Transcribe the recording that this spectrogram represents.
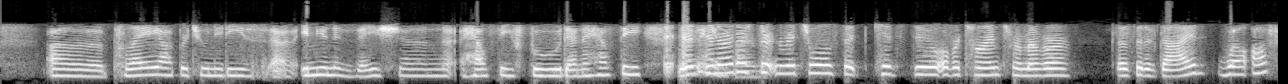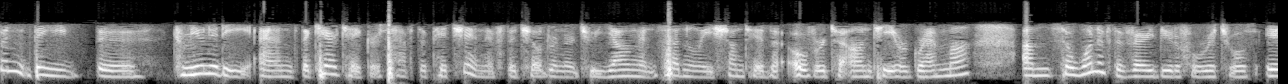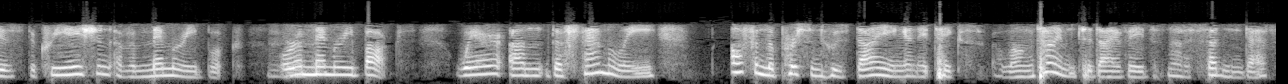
uh, play opportunities, uh, immunization, healthy food, and a healthy And, and are there certain rituals that kids do over time to remember those that have died? Well, often the the community and the caretakers have to pitch in if the children are too young and suddenly shunted over to auntie or grandma. Um, so one of the very beautiful rituals is the creation of a memory book or a memory box where um, the family often the person who's dying, and it takes a long time to die of AIDS, it's not a sudden death,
